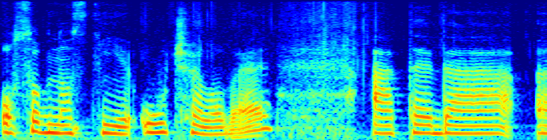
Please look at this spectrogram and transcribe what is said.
osobnosti je účelové a teda e,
